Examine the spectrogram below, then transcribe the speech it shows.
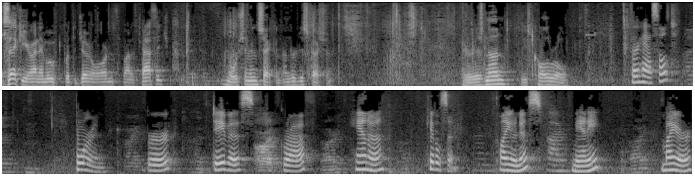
Thank you, Your Honor. I move to put the general ordinance upon its passage. Motion and second, under discussion. There is none, please call the roll. Verhasselt. Boren. Berg. Davis. Groff. Hannah. Kittleson. Clayunas. Manny. Meyer.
